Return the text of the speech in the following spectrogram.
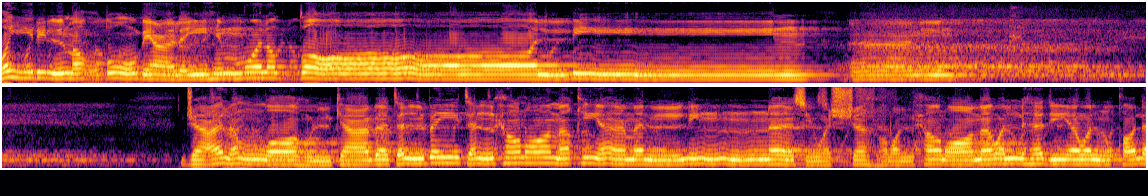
غير المغضوب عليهم ولا الضالين. آمين. جعل الله الكعبة البيت الحرام قياما للناس والشهر الحرام والهدي والقلائد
